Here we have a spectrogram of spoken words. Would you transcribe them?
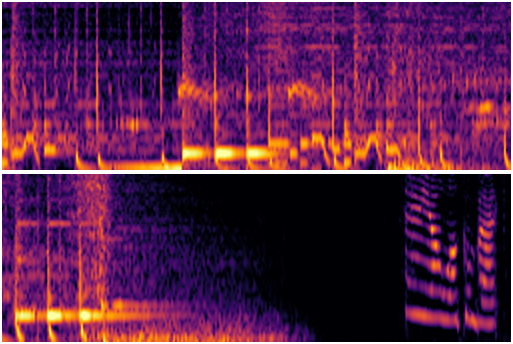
Hey y'all, welcome back.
